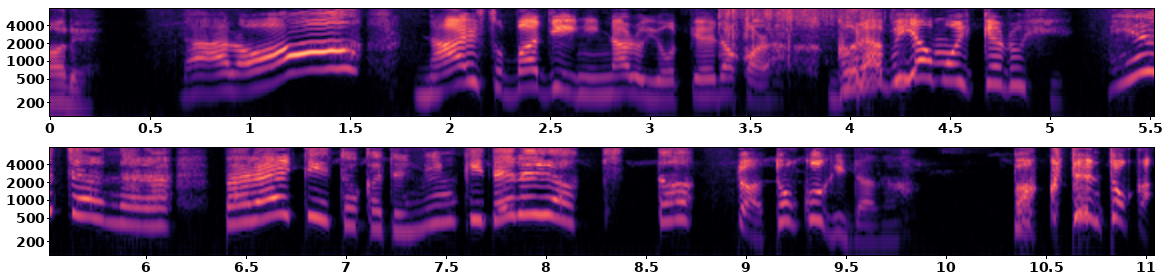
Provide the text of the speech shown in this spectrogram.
なれ。なだろ？ナイスバディになる予定だから。グラビアもいけるし。みゆちゃんならバラエティとかで人気出るよきっと。だ特技だな。バク転とか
